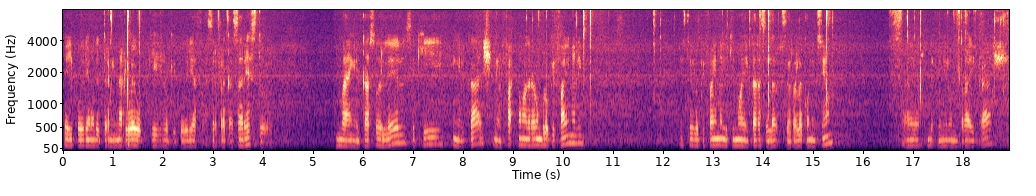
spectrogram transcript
Y ahí podríamos determinar luego qué es lo que podría hacer fracasar esto. Va en el caso del else, aquí en el cache, en el vamos a agregar un bloque finally. Este bloque finally aquí vamos a dedicar a cerrar, cerrar la conexión. Definir un try cache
